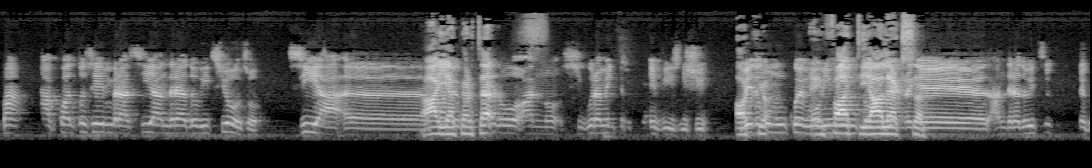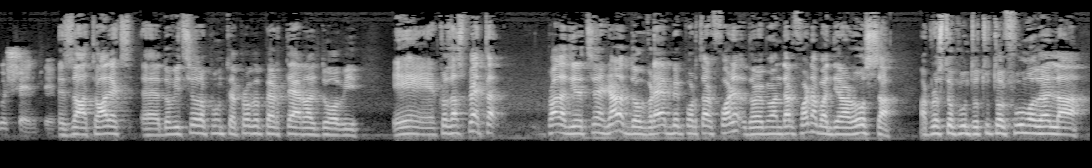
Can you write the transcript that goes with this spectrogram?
ma a quanto sembra sia Andrea Dovizioso sia eh, Aia, per te... hanno sicuramente problemi fisici. Occhio. Vedo comunque movimento infatti Alex che Andrea Dovizioso è cosciente. Esatto, Alex eh, Dovizioso appunto è proprio per terra il Dovi. E cosa aspetta? Qua la direzione gara dovrebbe portare fuori, dovrebbe mandare fuori una bandiera rossa. A questo punto tutto il fumo della,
